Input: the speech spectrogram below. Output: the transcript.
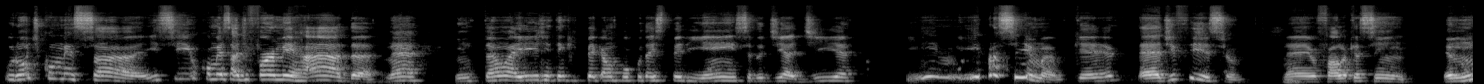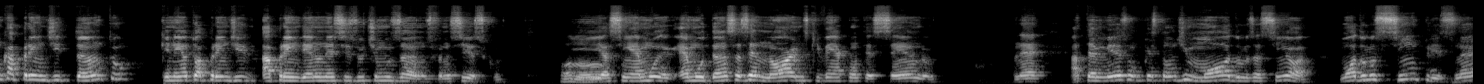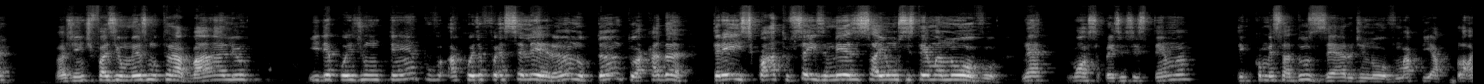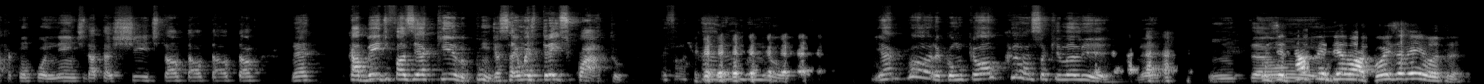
por onde começar? E se eu começar de forma errada, né? Então aí a gente tem que pegar um pouco da experiência do dia a dia e, e ir para cima, porque é difícil, né? Eu falo que assim, eu nunca aprendi tanto que nem eu tô aprendi, aprendendo nesses últimos anos, Francisco. Olô. E assim, é, é mudanças enormes que vem acontecendo, né? Até mesmo questão de módulos, assim, ó, módulos simples, né? a gente fazia o mesmo trabalho e depois de um tempo a coisa foi acelerando tanto, a cada três, quatro, seis meses saiu um sistema novo, né? Nossa, para esse sistema tem que começar do zero de novo, mapear placa, componente, datasheet, tal, tal, tal, tal, né? Acabei de fazer aquilo, pum, já saiu mais três, quatro. Aí fala, caramba, meu, e agora? Como que eu alcanço aquilo ali? Né? Então... Você está aprendendo uma coisa, vem outra.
